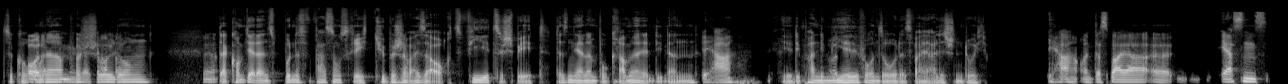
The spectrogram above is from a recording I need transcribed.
zur oh, Corona-Verschuldung? Oh, ja. Da kommt ja dann das Bundesverfassungsgericht typischerweise auch viel zu spät. Das sind ja dann Programme, die dann, ja, hier die Pandemiehilfe und so, das war ja alles schon durch. Ja, und das war ja äh, erstens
